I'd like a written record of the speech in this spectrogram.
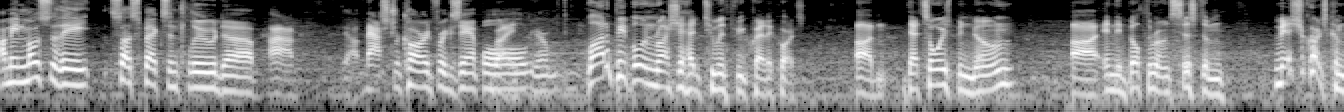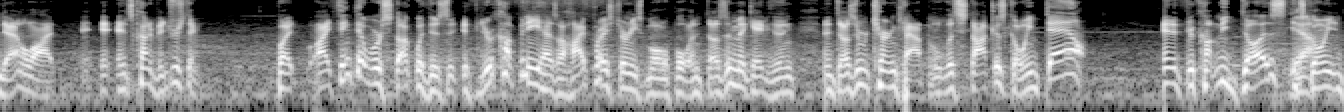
I mean, most of the suspects include uh, uh, yeah, Mastercard, for example. Right. You know, A lot of people in Russia had two and three credit cards. Um, that's always been known, uh, and they built their own system. Mastercard's come down a lot, and it's kind of interesting. But I think that we're stuck with is that if your company has a high priced earnings multiple and doesn't make anything and doesn't return capital, the stock is going down. And if your company does, it's Yeah. going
